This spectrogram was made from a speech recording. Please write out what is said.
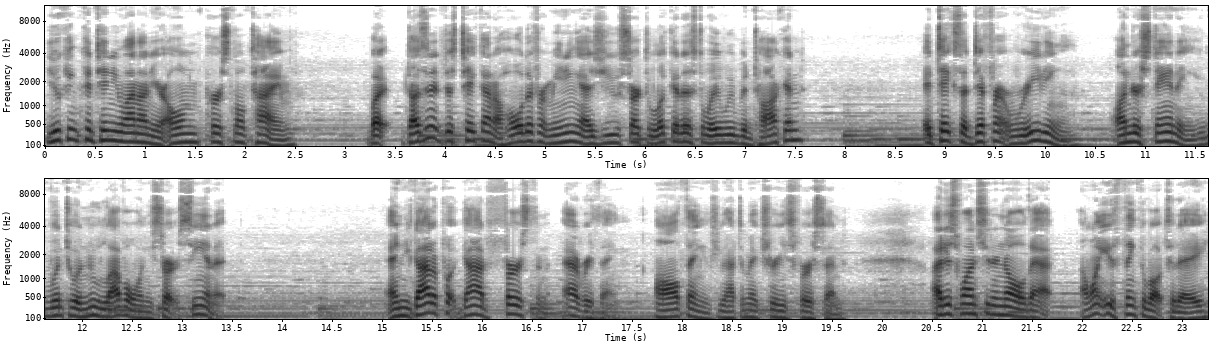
you can continue on on your own personal time, but doesn't it just take on a whole different meaning as you start to look at us the way we've been talking? It takes a different reading, understanding. You went to a new level when you start seeing it. And you got to put God first in everything. All things, you have to make sure He's first in. I just want you to know that I want you to think about today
